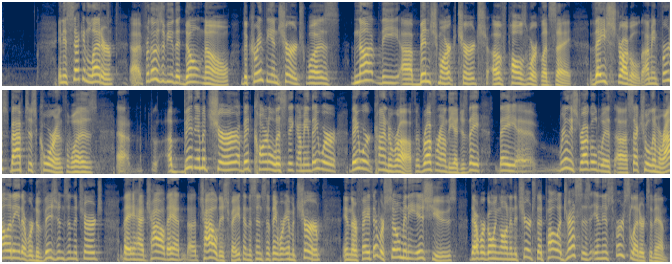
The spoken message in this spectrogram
In his second letter, uh, for those of you that don't know, the Corinthian church was not the uh, benchmark church of Paul's work, let's say. They struggled. I mean, First Baptist Corinth was uh, a bit immature, a bit carnalistic. I mean, they were they were kind of rough, rough around the edges. They they uh, really struggled with uh, sexual immorality. There were divisions in the church. They had child they had uh, childish faith in the sense that they were immature in their faith. There were so many issues that were going on in the church that Paul addresses in his first letter to them.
